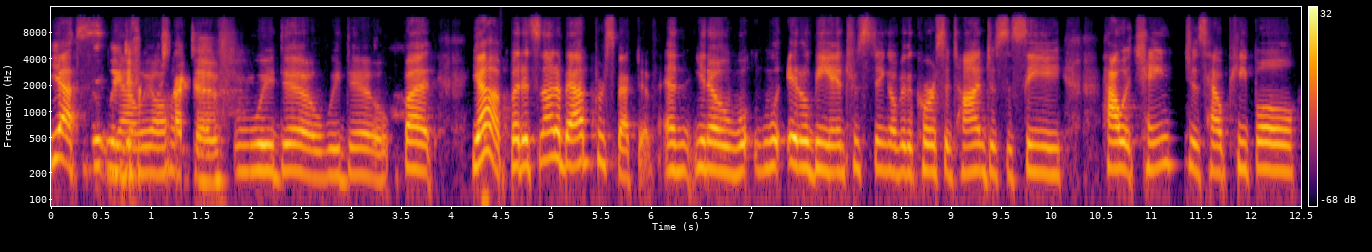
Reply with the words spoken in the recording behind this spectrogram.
yes. completely yeah, different we perspective. Have, we do, we do, but yeah, but it's not a bad perspective, and you know w- it'll be interesting over the course of time just to see how it changes how people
